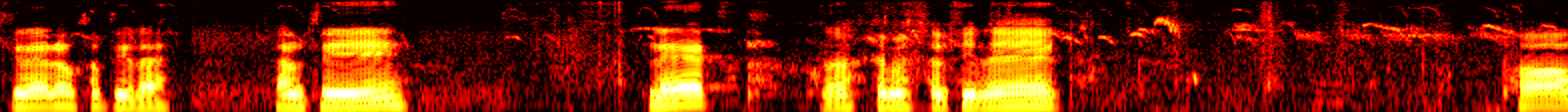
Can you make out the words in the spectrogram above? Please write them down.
สีอะไรลูกสามสีอะไรสามสีเล็กเหรอใช่ไหมสามสีเล็ก ทอง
